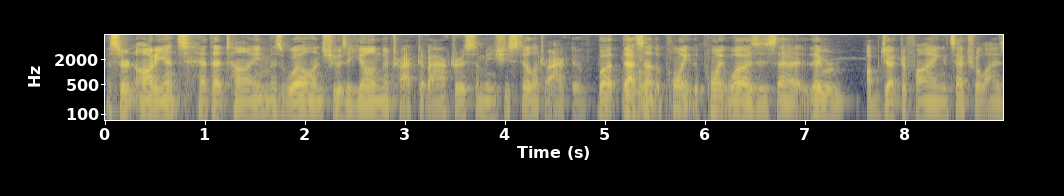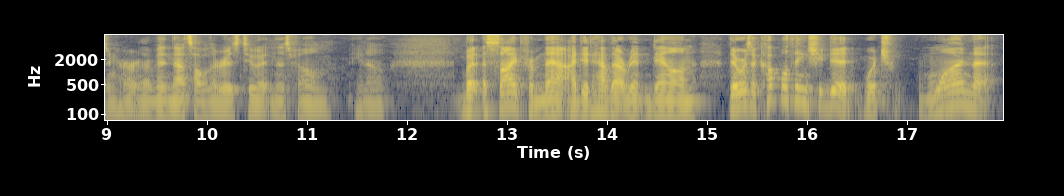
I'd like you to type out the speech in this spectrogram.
a certain audience at that time as well, and she was a young, attractive actress. I mean, she's still attractive, but that's mm-hmm. not the point. The point was is that they were objectifying and sexualizing her. I mean, that's all there is to it in this film, you know. But aside from that, I did have that written down. There was a couple things she did, which one that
